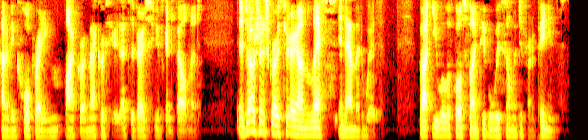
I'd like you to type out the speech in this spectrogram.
kind of incorporating micro and macro theory. That's a very significant development. Endogenous growth theory, I'm less enamored with, but you will, of course, find people with somewhat different opinions.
